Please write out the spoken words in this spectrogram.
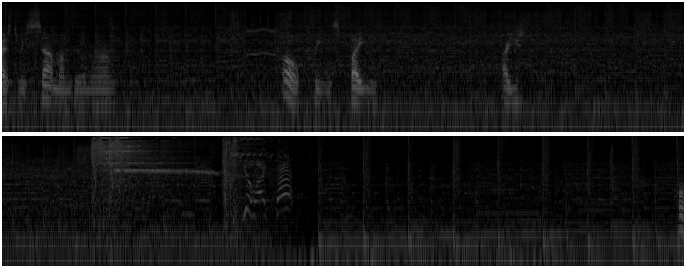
There has to be something I'm doing wrong. Oh, please, bite me. Are you... You like that? Huh.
